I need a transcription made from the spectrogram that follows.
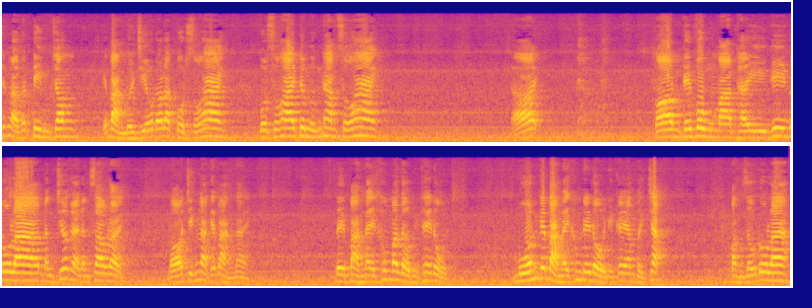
tức là nó tìm trong cái bảng đối chiếu đó là cột số 2 cột số 2 tương ứng tham số 2 đấy. Còn cái vùng mà thầy ghi đô la đằng trước này, đằng sau này đó chính là cái bảng này. Để bảng này không bao giờ bị thay đổi. Muốn cái bảng này không thay đổi thì các em phải chặn bằng dấu đô la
